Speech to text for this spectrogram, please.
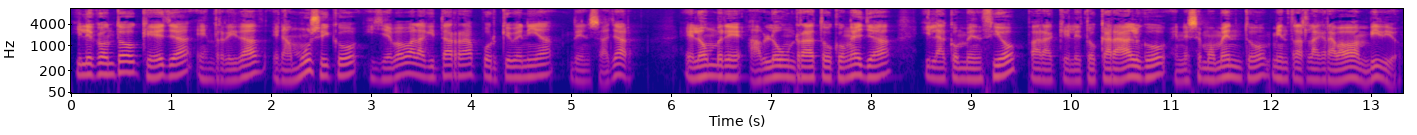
y le contó que ella en realidad era músico y llevaba la guitarra porque venía de ensayar. El hombre habló un rato con ella y la convenció para que le tocara algo en ese momento mientras la grababa en vídeo.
